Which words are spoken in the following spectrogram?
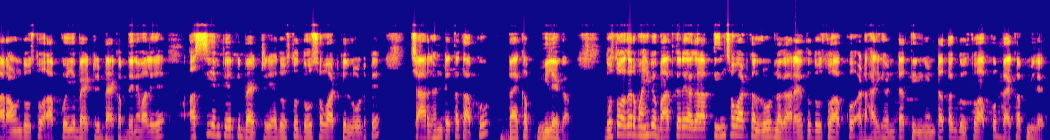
अराउंड दोस्तों आपको ये बैटरी बैकअप देने वाली है। 80 एम्पियर की बैटरी है दोस्तों 200 वाट के लोड पे चार घंटे तक आपको बैकअप मिलेगा। दोस्तों, अगर वहीं पे बात करें, अगर आप 300 वाट का लोड लगा रहे हैं तो दोस्तों आपको अढ़ाई घंटा, तीन घंटा तक दोस्तों आपको बैकअप मिलेगा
